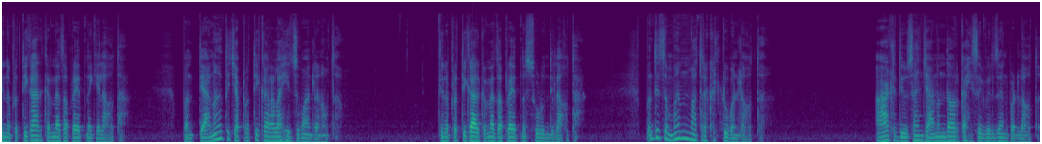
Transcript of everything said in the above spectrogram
तिनं प्रतिकार करण्याचा प्रयत्न केला होता. पण त्यानं तिच्या प्रतिकारालाही जुमानलं नव्हतं. तिनं प्रतिकार करण्याचा प्रयत्न सोडून दिला होता. पण तिचं मन मात्र खट्टू बनलं होतं. आठ दिवसांच्या आनंदावर काहीसं विरजन पडलं होतं.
